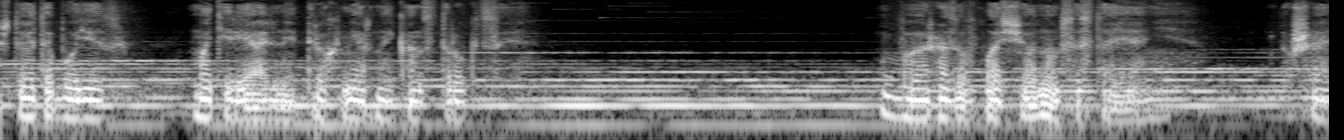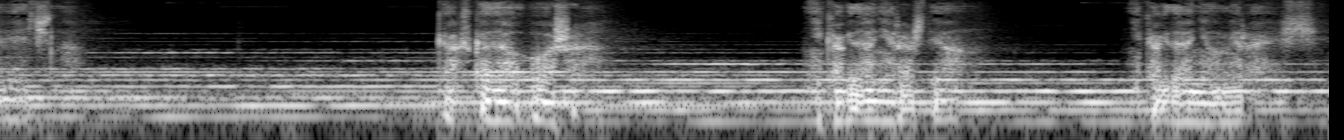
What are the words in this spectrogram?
что это будет материальной трехмерной конструкции в развоплощенном состоянии душа вечна. Как сказал Оша, никогда не рожден, никогда не умирающий.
